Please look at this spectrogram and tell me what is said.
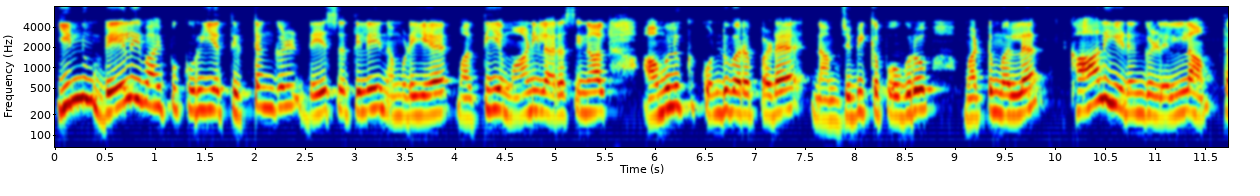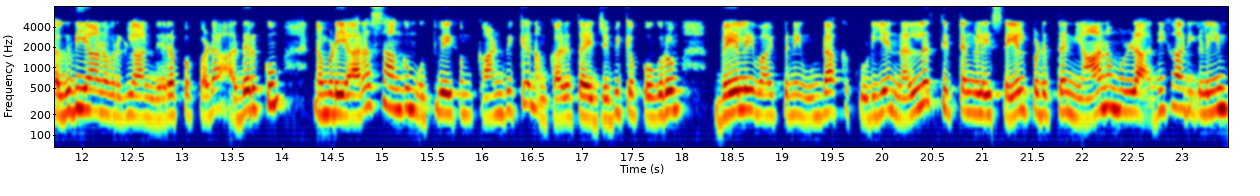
இன்னும் வேலை வாய்ப்புக்குரிய திட்டங்கள் தேசத்திலே நம்முடைய மத்திய மாநில அரசினால் அமுலுக்கு கொண்டு வரப்பட நாம் ஜிபிக்க போகிறோம். மட்டுமல்ல காலி இடங்கள் எல்லாம் தகுதியானவர்களால் நிரப்பப்பட அதற்கும் நம்முடைய அரசாங்கம் உத்வேகம் காண்பிக்க நாம் கருத்தாய் ஜெபிக்க போகிறோம். வேலை வாய்ப்பினை உண்டாக்கக்கூடிய நல்ல திட்டங்களை செயல்படுத்த ஞானமுள்ள அதிகாரிகளையும்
